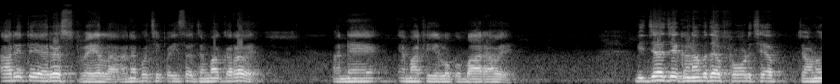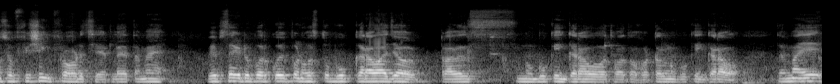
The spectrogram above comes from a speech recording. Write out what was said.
આ રીતે એરેસ્ટ રહેલા અને પછી પૈસા જમા કરાવે. અને એમાંથી એ લોકો બહાર આવે. બીજા જે ઘણા બધા ફ્રોડ છે, આપ જાણો છો ફિશિંગ ફ્રોડ છે, એટલે તમે વેબસાઇટ ઉપર કોઈ પણ વસ્તુ બુક કરાવવા જાઓ ટ્રાવેલ્સનું બુકિંગ કરાવો અથવા તો હોટલનું બુકિંગ કરાવો, તો એમાં એ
